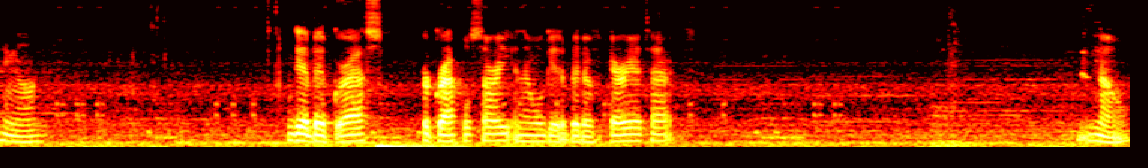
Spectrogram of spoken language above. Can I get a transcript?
Hang on. Get a bit of grass or grapple, sorry, and then we'll get a bit of area attacks. No.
